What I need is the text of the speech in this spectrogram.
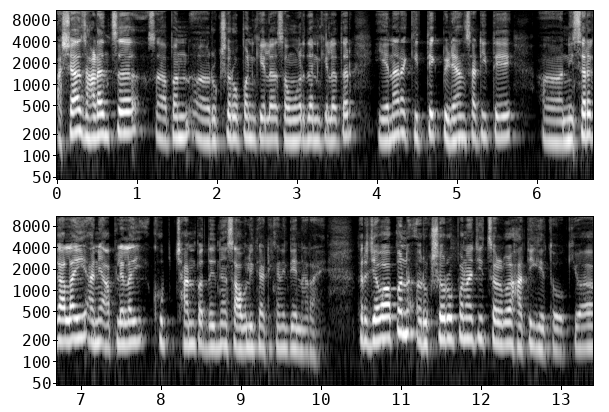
अशा झाडांचं आपण वृक्षारोपण केलं संवर्धन केलं तर येणाऱ्या कित्येक पिढ्यांसाठी ते निसर्गालाही आणि आपल्यालाही खूप छान पद्धतीनं सावली त्या ठिकाणी देणार आहे. तर जेव्हा आपण वृक्षारोपणाची चळवळ हाती घेतो किंवा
